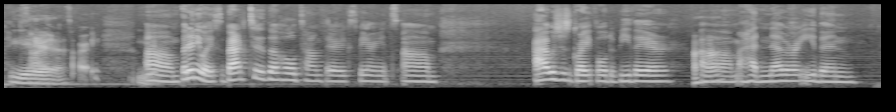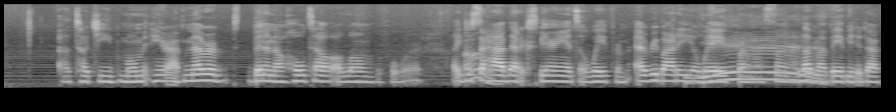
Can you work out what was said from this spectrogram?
okay. Yeah. Sorry, sorry. Yeah. Um, but anyways, back to the whole Tom Ferry experience. Um, I was just grateful to be there. Uh-huh. Um, I had never even a touchy moment here. I've never been in a hotel alone before. Like just to Oh. have that experience away from everybody, away from my son. I love my baby to death.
